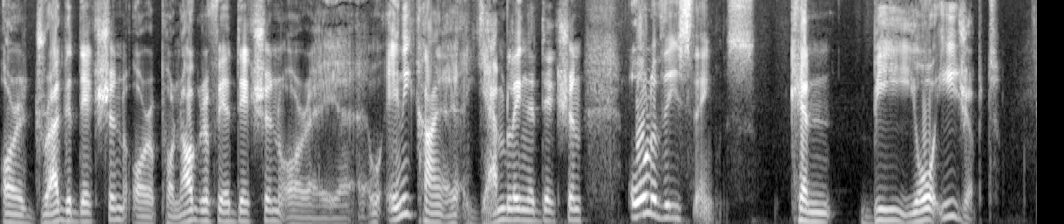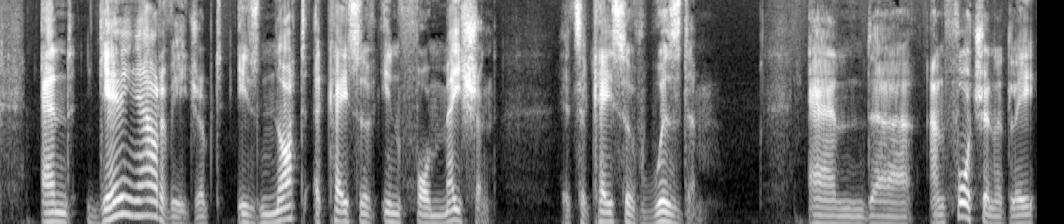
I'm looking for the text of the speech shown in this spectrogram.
or a drug addiction or a pornography addiction or a uh, any kind of gambling addiction all of these things can be your Egypt. And getting out of Egypt is not a case of information. It's a case of wisdom. And uh, unfortunately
